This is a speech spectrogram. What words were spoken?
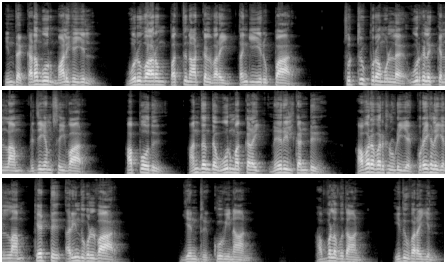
இந்த கடம்பூர் மாளிகையில் ஒரு வாரம் பத்து நாட்கள் வரை தங்கியிருப்பார். சுற்றுப்புறமுள்ள ஊர்களுக்கெல்லாம் விஜயம் செய்வார். அப்போது அந்தந்த ஊர் மக்களை நேரில் கண்டு அவரவர்களுடைய குறைகளையெல்லாம் கேட்டு அறிந்து கொள்வார் என்று கூவினான். அவ்வளவுதான். இதுவரையில்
